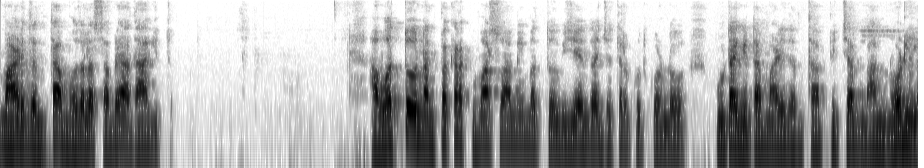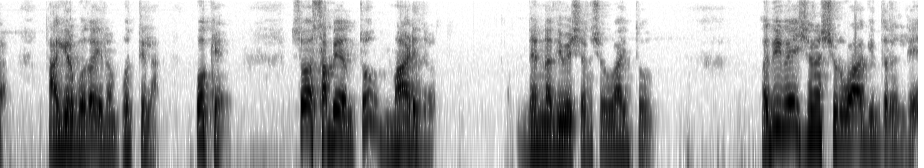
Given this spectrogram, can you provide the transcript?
ಮಾಡಿದಂಥ ಮೊದಲ ಸಭೆ ಅದಾಗಿತ್ತು. ಅವತ್ತು ನನ್ನ ಪ್ರಕಾರ ಕುಮಾರಸ್ವಾಮಿ ಮತ್ತು ವಿಜಯೇಂದ್ರ ಜೊತೆಲಿ ಕೂತ್ಕೊಂಡು ಊಟ ಗೀಟ ಮಾಡಿದಂಥ ಪಿಕ್ಚರ್ ನಾನು ನೋಡಲಿಲ್ಲ. ಆಗಿರ್ಬೋದೋ ಏನೋ ಗೊತ್ತಿಲ್ಲ. ಓಕೆ. ಸೊ ಸಭೆ ಅಂತೂ ಮಾಡಿದರು. ದೆನ್ ಅಧಿವೇಶನ ಶುರುವಾಯಿತು. ಅಧಿವೇಶನ ಶುರುವಾಗಿದ್ದರಲ್ಲಿ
